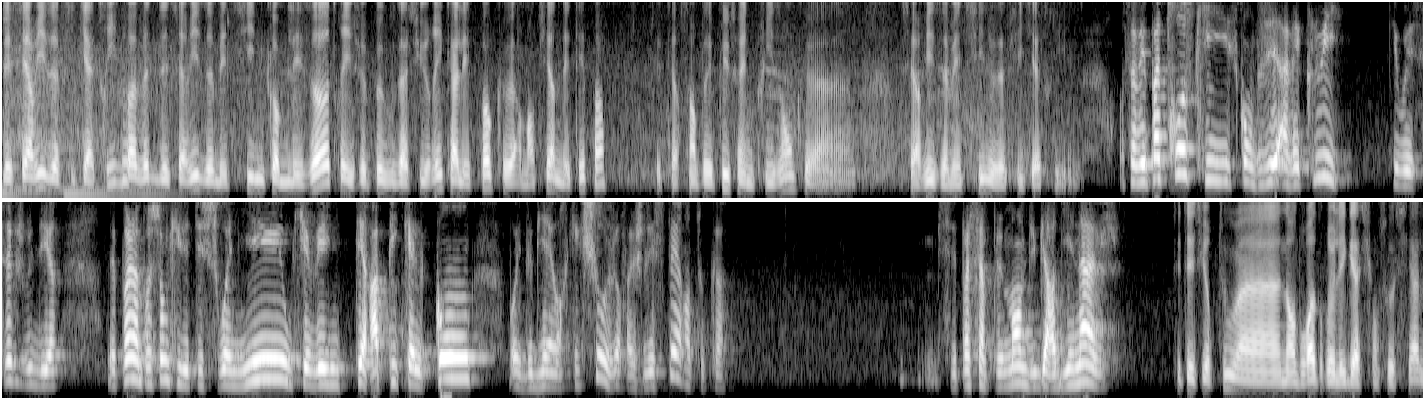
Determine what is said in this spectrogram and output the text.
Les services de psychiatrie doivent être des services de médecine comme les autres, et je peux vous assurer qu'à l'époque, Armentières n'était pas. C'était ressemblait plus à une prison qu'un service de médecine ou de psychiatrie. On savait pas trop ce qu'on faisait avec lui. C'est ça que je veux dire. On n'avait pas l'impression qu'il était soigné ou qu'il y avait une thérapie quelconque. Il devait bien y avoir quelque chose, enfin je l'espère en tout cas. C'est pas simplement du gardiennage. C'était surtout un endroit de relégation sociale.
